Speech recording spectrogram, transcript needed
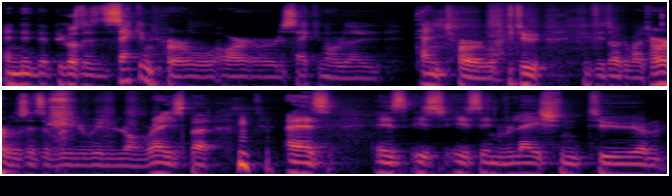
and then the, because there's the second hurdle or, or the second or the tenth hurdle to if you talk about hurdles it's a really really long race but as is is is in relation to um,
